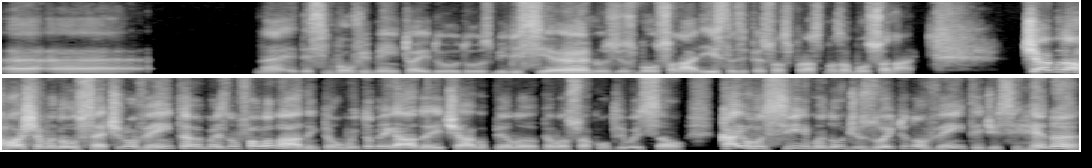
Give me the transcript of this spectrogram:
é, é, né, desse envolvimento aí do, dos milicianos e os bolsonaristas e pessoas próximas ao Bolsonaro. Tiago da Rocha mandou 7,90, mas não falou nada. Então, muito obrigado aí, Tiago, pela, pela sua contribuição. Caio Rossini mandou 18,90 e disse: Renan,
